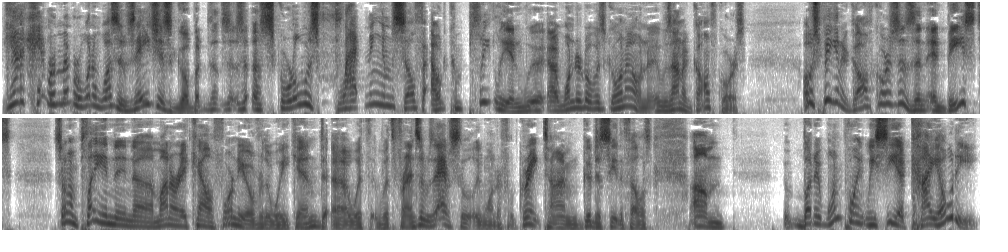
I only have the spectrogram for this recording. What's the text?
Yeah, I can't remember when it was. It was ages ago, but a squirrel was flattening himself out completely, and I wondered what was going on. It was on a golf course. Oh, speaking of golf courses and, and beasts, so I'm playing in uh, Monterey, California over the weekend uh, with with friends. It was absolutely wonderful, great time, good to see the fellas. Um, but at one point we see a coyote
